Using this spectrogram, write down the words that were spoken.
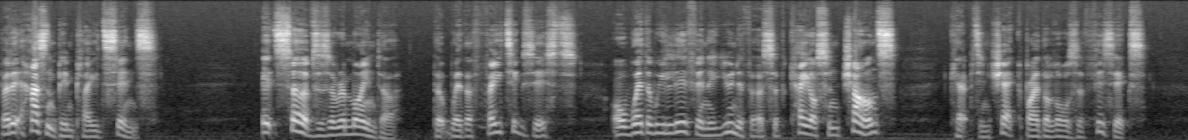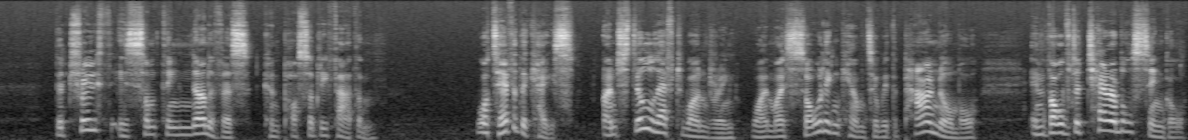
but it hasn't been played since. It serves as a reminder that whether fate exists or whether we live in a universe of chaos and chance, kept in check by the laws of physics, the truth is something none of us can possibly fathom. Whatever the case, I'm still left wondering why my sole encounter with the paranormal involved a terrible single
